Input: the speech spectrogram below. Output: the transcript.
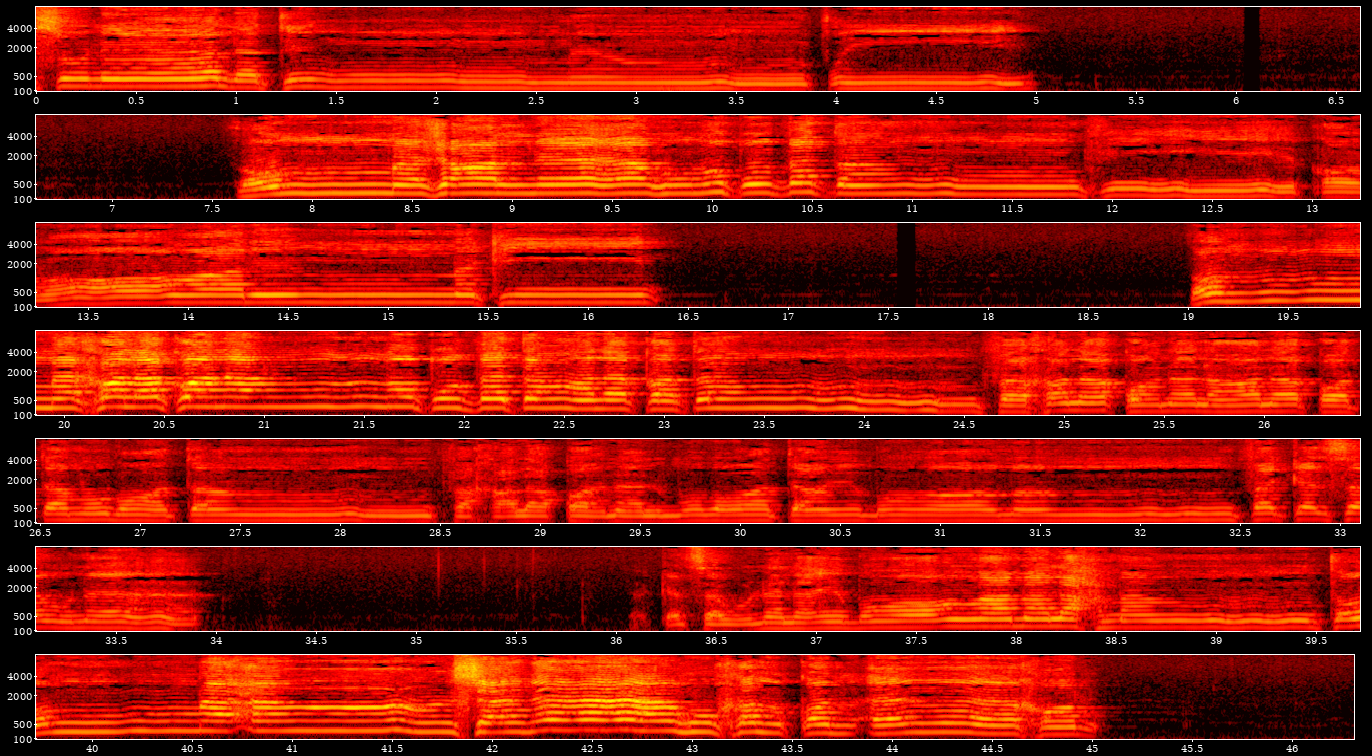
سلالة من طين. ثم جعلناه نطفة في قرار مكين. ثم خلقنا النطفة علقة فخلقنا العلقة مضغة فخلقنا المضغة عظاما فكسونا فكسونا العظام لحما ثم أنشأناه خلقا آخر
